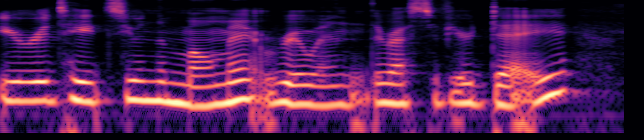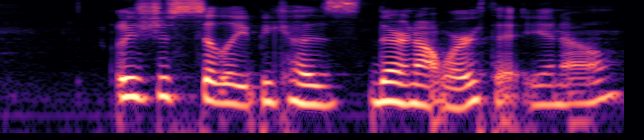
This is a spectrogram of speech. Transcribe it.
irritates you in the moment ruin the rest of your day is just silly because they're not worth it, you know?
